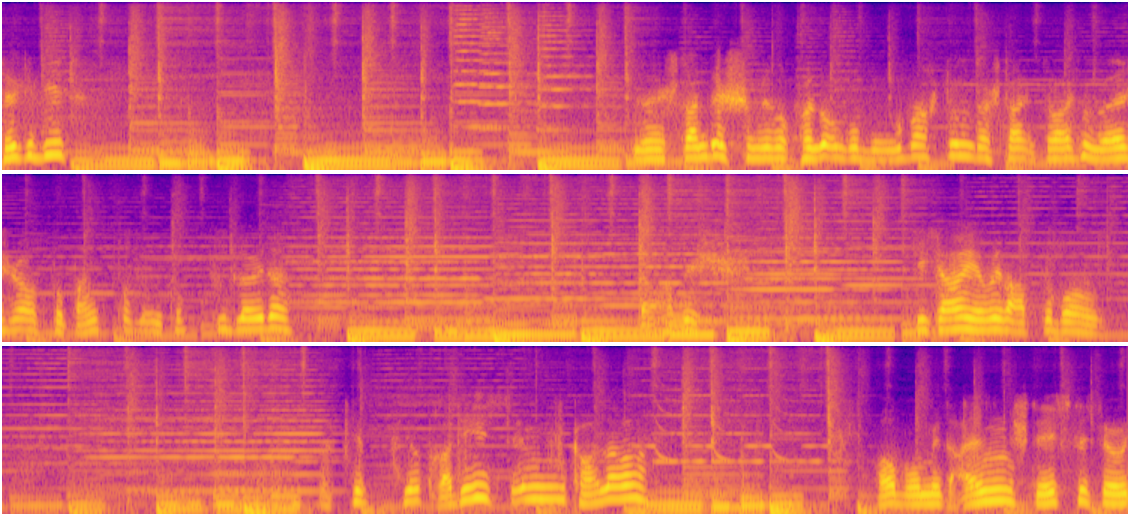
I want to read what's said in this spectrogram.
Zielgebiet. Und dann stand ich schon wieder voll unter Beobachtung, da saßen welche auf der Bank dort und guckten Leute. Da habe ich die Sache hier wieder abgebrochen gibt vier Tradis in Kala. Aber mit allen stehst du so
